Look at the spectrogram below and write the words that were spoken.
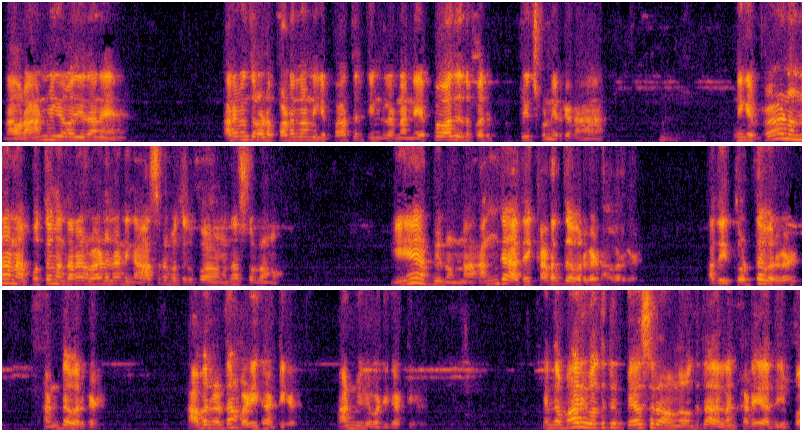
நான் ஒரு ஆன்மீகவாதி தானே. அரவிந்தரோட படம்லாம் நீங்க பாத்திருக்கீங்களா நான் எப்பவாவது இதை ப்ரீச் பண்ணிருக்கேனா நீங்க வேணும்னா நான் புத்தகம் தரேன் வேணும்னா நீங்க ஆசிரமத்துக்கு போகணும்னு தான் சொல்லணும். ஏன் அப்படின்னோம்னா அங்க அதை கடந்தவர்கள் அவர்கள். அதை தொட்டவர்கள் கண்டவர்கள் அவர்கள் தான் வழிகாட்டிகள் ஆன்மீக வழிகாட்டிகள். இந்த மாதிரி வந்துட்டு பேசுறவங்க வந்துட்டு அதெல்லாம் கிடையாது. இப்போ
